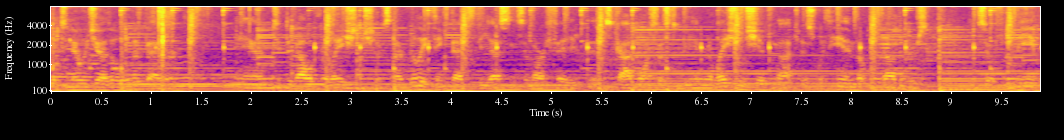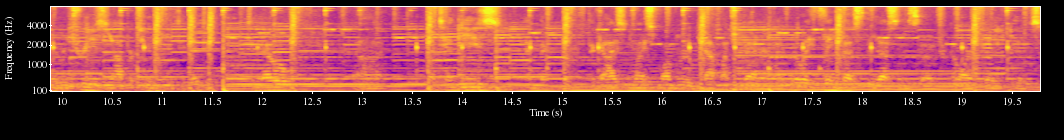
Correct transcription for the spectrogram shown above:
get to know each other a little bit better and to develop relationships. And I really think that's the essence of our faith is God wants us to be in relationship not just with him but with others. And so for me the retreat is an opportunity to get to, to know uh, attendees and the, the, guys in my small group that much better. I really think that's the essence of our faith is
